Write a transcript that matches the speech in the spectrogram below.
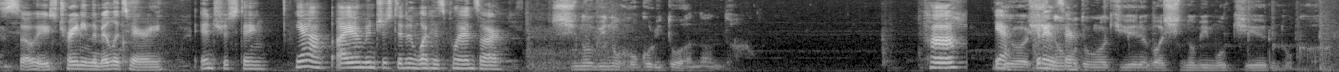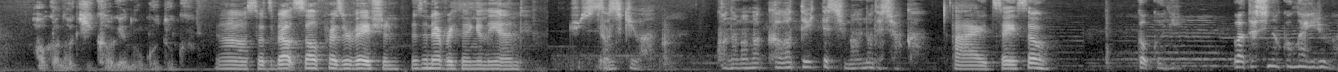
So he's training the military. Interesting. Yeah, I am interested in what his plans are. 忍びの誇りとは何だ Huh? Yeah, では good 火の answer. 元が消えれば忍びも消えるのか儚き影のごとく Oh, so it's about self preservation, isn't everything in the end? 組 Interesting. 織はこのまま変わっていってしまうのでしょうか I'd say so. ここに私の子がいるわ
